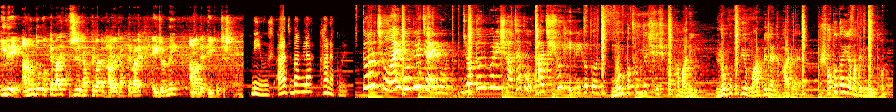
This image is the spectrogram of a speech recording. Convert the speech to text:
ঈদে আনন্দ করতে পারে খুশিতে থাকতে পারে ভালোই থাকতে পারে এই জন্যই আমাদের এই প্রচেষ্টা। নিউজ আজ বাংলা খানাকুল। তোর ছোঁয়ায় বদলে যায় মন। যতন করে সাজাবো আজ সুখী গৃহকোণ। মন পছন্দের শেষ কথা মানি লোকপ্রিয় মার্বেল অ্যান্ড হার্ডওয়্যার। সততাই আমাদের মূলধন।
